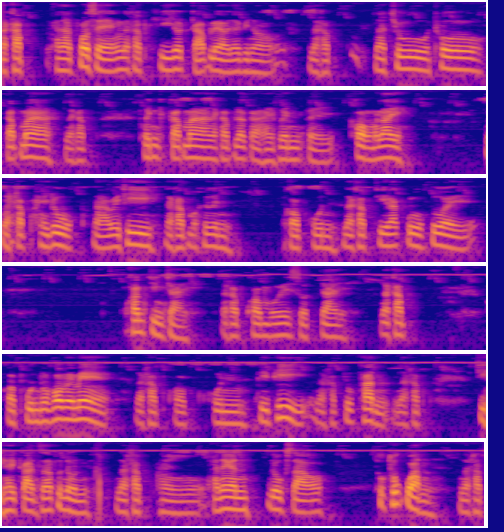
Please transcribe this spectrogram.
นะครับขนาดพ่อแสงนะครับขี่รถกลับแล้วได้พี่น้องนะครับนัชชูโทรกลับมานะครับ เพิ่อนกลับมานะครับ แล้วก็ให้เพิ่อนไปคล้องมาไล่นะครับ ให้ลูกนาเวทีนะครับเมื่อคืนขอบคุณนะครับที่รักลูกด้วยความจริงใจนะครับ ความบริสุทธิ์ใจนะครับ ขอบคุณพ่อพ่อแม่แม่นะครับ ขอบคุณพี่ๆนะครับ ทุกท่านนะครับ ที่ให้การสนับสนุนนะครับให้คะแนนลูกสาวทุกๆวันนะครับ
